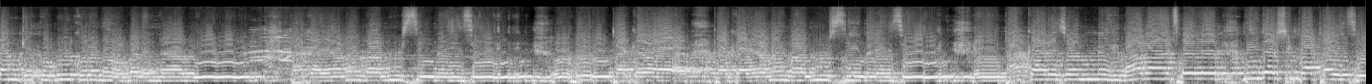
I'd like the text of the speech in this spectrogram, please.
দানকে কবুল করে নাও বলেন না টাকায় আমার মানুষ চিনাইছি ওহরে টাকা, টাকায় আমার মানুষ চিনাইছি এই টাকার জন্য বাবা ছেলের বিদেশি পাঠাইছে।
